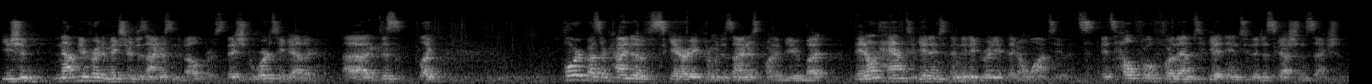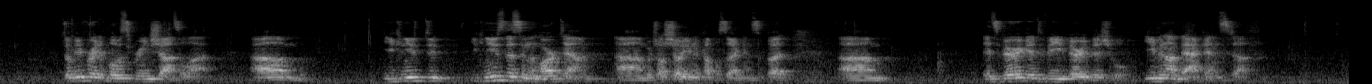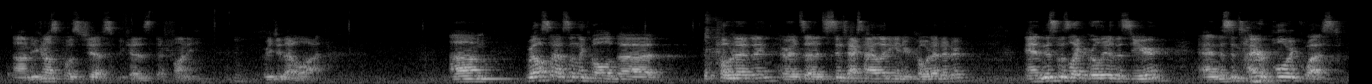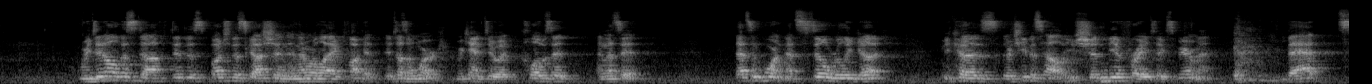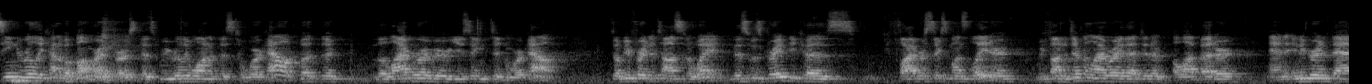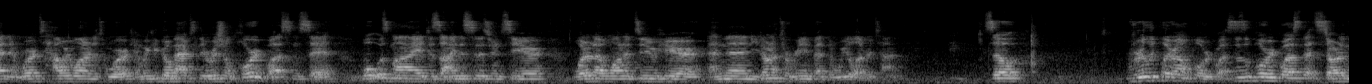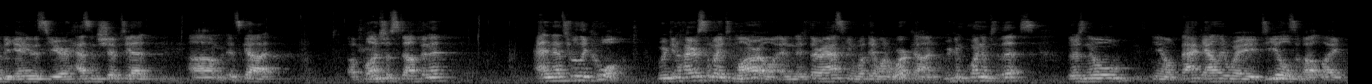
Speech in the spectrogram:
You should not be afraid to mix your designers and developers. They should work together. Uh, just like pull requests are kind of scary from a designer's point of view, but they don't have to get into the nitty gritty if they don't want to. It's, it's helpful for them to get into the discussion section. Don't be afraid to post screenshots a lot. Um, you, can use, do, you can use this in the Markdown, um, which I'll show you in a couple seconds, but um, it's very good to be very visual, even on back-end stuff. Um, you can also post GIFs because they're funny. We do that a lot. Um, we also have something called uh, code editing, or it's a syntax highlighting in your code editor. And this was like earlier this year, and this entire pull request, we did all this stuff, did this bunch of discussion, and then we're like, fuck it, it doesn't work. We can't do it, close it, and that's it. That's important, that's still really good, because they're cheap as hell. You shouldn't be afraid to experiment. That seemed really kind of a bummer at first, because we really wanted this to work out, but the, the library we were using didn't work out. Don't be afraid to toss it away. This was great because five or six months later, we found a different library that did it a lot better, and integrated that and it worked how we wanted it to work. And we could go back to the original pull request and say, what was my design decisions here? What did I want to do here? And then you don't have to reinvent the wheel every time. So really play around with pull requests. This is a pull request that started in the beginning of this year, hasn't shipped yet. Um, it's got a bunch of stuff in it, and that's really cool. We can hire somebody tomorrow, and if they're asking what they want to work on, we can point them to this. There's no, you know, back alleyway deals about like,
